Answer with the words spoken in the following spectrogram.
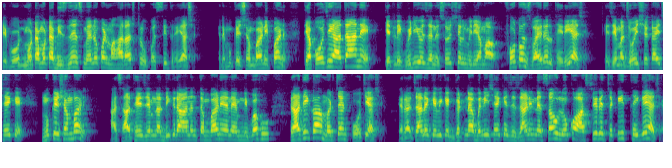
એ મોટા મોટા બિઝનેસમેનો પણ મહારાષ્ટ્ર ઉપસ્થિત રહ્યા છે. અને મુકેશ અંબાણી પણ ત્યાં પહોંચ્યા હતા અને કેટલીક વિડીયોઝ અને સોશિયલ મીડિયામાં ફોટોઝ વાયરલ થઈ રહ્યા છે, કે જેમાં જોઈ શકાય છે કે મુકેશ અંબાણી, આ સાથે જ એમના દીકરા આનંદ અંબાણી અને એમની વહુ રાધિકા મર્ચન્ટ પહોંચ્યા છે. ત્યારે અચાનક એવી કંઈક ઘટના બની છે કે જે જાણીને સૌ લોકો આશ્ચર્યચકિત થઈ ગયા છે.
